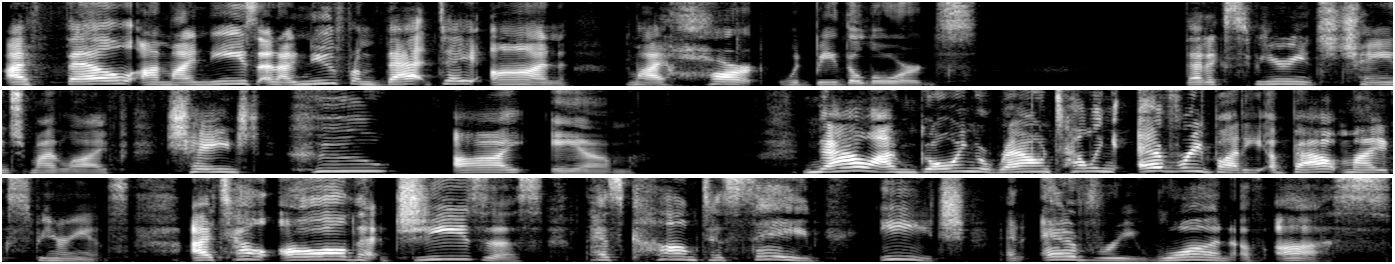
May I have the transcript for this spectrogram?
I fell on my knees, and I knew from that day on my heart would be the Lord's. That experience changed my life, changed who I am. Now I'm going around telling everybody about my experience. I tell all that Jesus has come to save each and every one of us.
